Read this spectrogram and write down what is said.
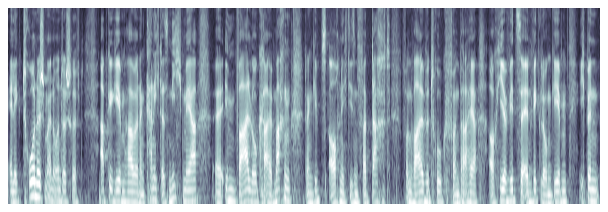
elektronisch meine Unterschrift abgegeben habe, dann kann ich das nicht mehr äh, im Wahllokal machen. Dann gibt es auch nicht diesen Verdacht von Wahlbetrug. Von daher auch hier wird es Entwicklungen geben. Ich bin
